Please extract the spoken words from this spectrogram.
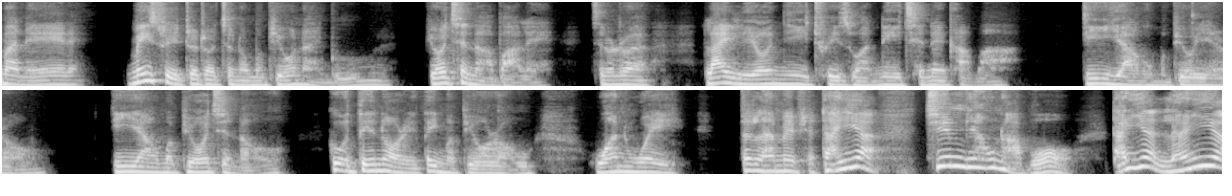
မှန်တယ်တဲ့မိတ်ဆွေအတွက်တော့ကျွန်တော်မပြောနိုင်ဘူးတဲ့ပြောချင်တာပါလေကျွန်တော်တို့လိုက်လျောညီထွေစွာနေချင်တဲ့အခါမှာဒီအရာကိုမပြောရတော့ဘူးဒီအရာကိုမပြောချင်တော့ဘူးကိုအသင်းတော်တွေသိမပြောတော့ဘူး one way တလမ်းပဲဖြစ်ဒါကြီးကချင်းမြောင်းတာဗောဒါကြီးကလမ်းကြီးက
